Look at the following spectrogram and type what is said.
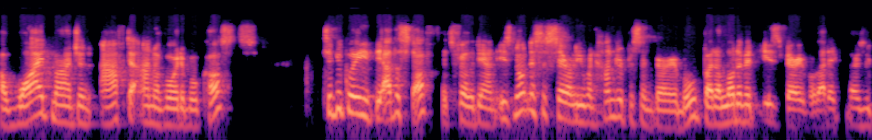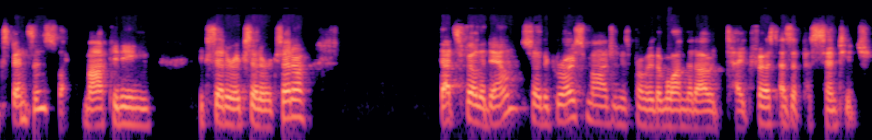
a wide margin after unavoidable costs, Typically, the other stuff that's further down is not necessarily 100% variable, but a lot of it is variable. That those expenses like marketing, et cetera, et cetera, et cetera. That's further down. So the gross margin is probably the one that I would take first as a percentage.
